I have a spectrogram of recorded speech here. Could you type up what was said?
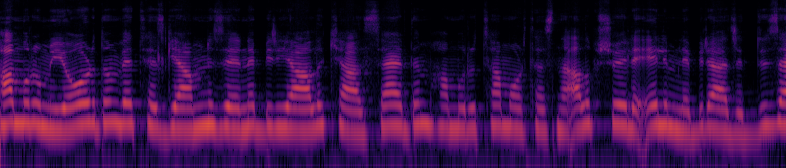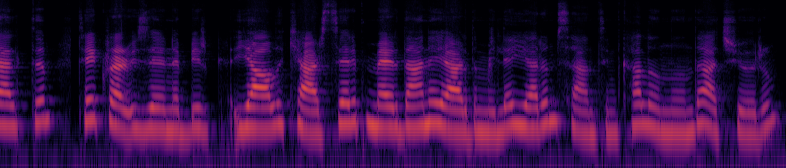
Hamurumu yoğurdum ve tezgahımın üzerine bir yağlı kağıt serdim. Hamuru tam ortasına alıp şöyle elimle birazcık düzelttim. Tekrar üzerine bir yağlı kağıt serip merdane yardımıyla yarım santim kalınlığında açıyorum.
